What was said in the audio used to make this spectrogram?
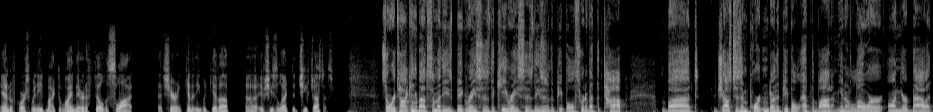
And of course, we need Mike DeWine there to fill the slot that Sharon Kennedy would give up uh, if she's elected Chief Justice. So we're talking about some of these big races, the key races. These are the people sort of at the top, but just as important are the people at the bottom, you know, lower on your ballot.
